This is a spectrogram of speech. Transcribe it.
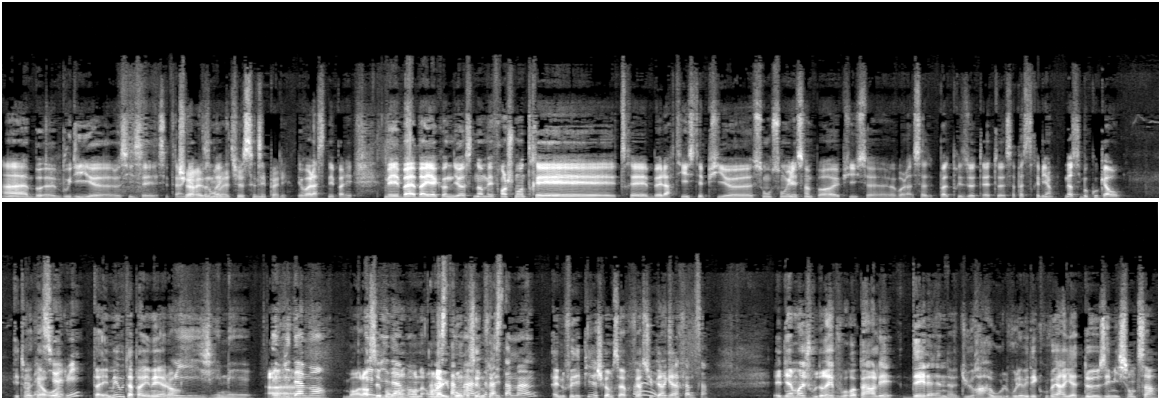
hein, Boudi aussi, c'est c'est un tu as raison. Mathieu, c'est népalais. Et voilà, ce népalais. Mais bah, Baya non, mais franchement, très, très bel artiste. Et puis, son son, il est sympa. Et puis, ça, voilà, ça, pas de prise de tête, ça passe très bien. Merci beaucoup, Caro. Et toi, Ah, merci Caro, à lui. t'as aimé ou t'as pas aimé alors Oui, j'ai aimé. Ah, Évidemment. Bon alors c'est bon, on, Évidemment. on a eu bon. Rastaman, parce qu'elle nous fait des- Rastaman. Elle nous fait des pièges comme ça, faut faire Ouais, super des trucs gaffe. comme ça. Eh bien, moi, je voudrais vous reparler d'Hélène du Raoul. Vous l'avez découvert il y a deux émissions de ça,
